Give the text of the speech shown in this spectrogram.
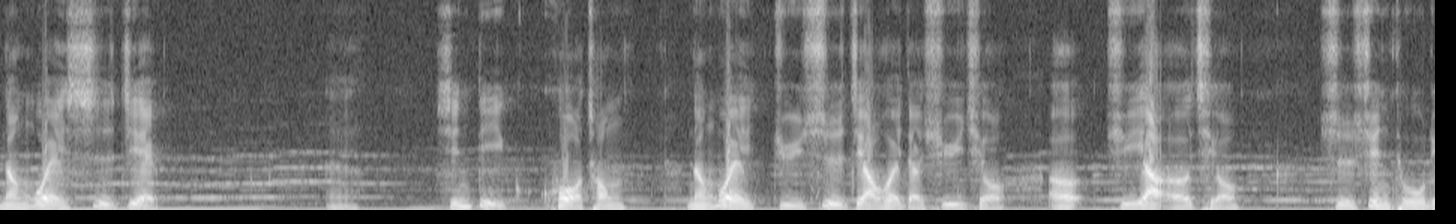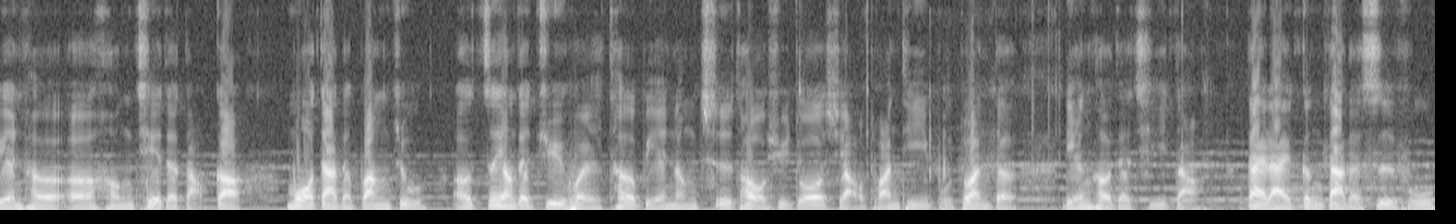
能为世界，嗯，心地扩充，能为举世教会的需求而。需要而求，使信徒联合而恒切的祷告，莫大的帮助。而这样的聚会特别能刺透许多小团体不断的联合的祈祷，带来更大的赐福。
